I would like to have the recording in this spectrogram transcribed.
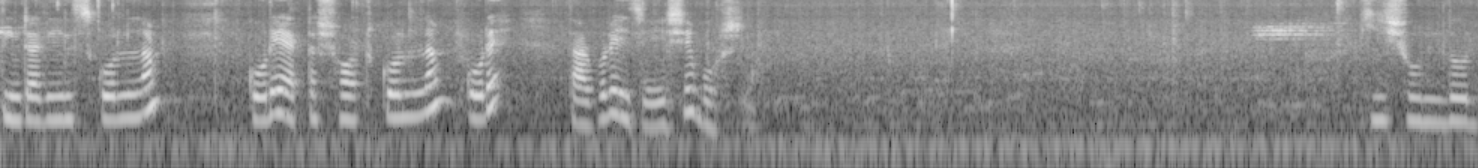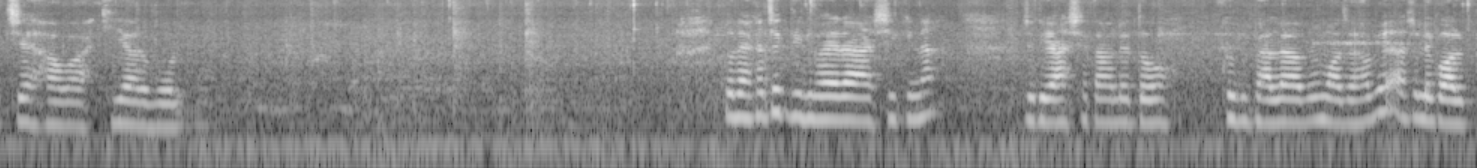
তিনটা রিলস করলাম, করে একটা শর্ট করলাম, করে তারপরে এই যে এসে বসলাম। কি সুন্দর যে হাওয়া, কি আর বলব? তো দেখা যাক দিদিভাইরা আসে কি না যদি আসে তাহলে তো খুবই ভালো হবে, মজা হবে। আসলে গল্প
